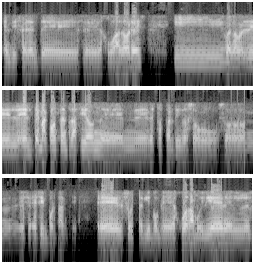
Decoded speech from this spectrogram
en diferentes eh, jugadores y bueno el, el tema concentración en, estos partidos son, son es, es, importante. Es un equipo que juega muy bien el,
